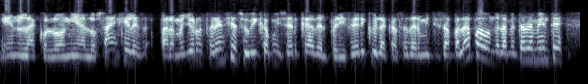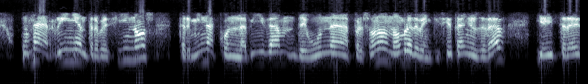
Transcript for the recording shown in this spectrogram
en la colonia Los Ángeles. Para mayor referencia, se ubica muy cerca del periférico y la calzada Ermita Izapalapa, donde lamentablemente una riña entre vecinos termina con la vida de una persona, un hombre de 27 años de edad, y hay tres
